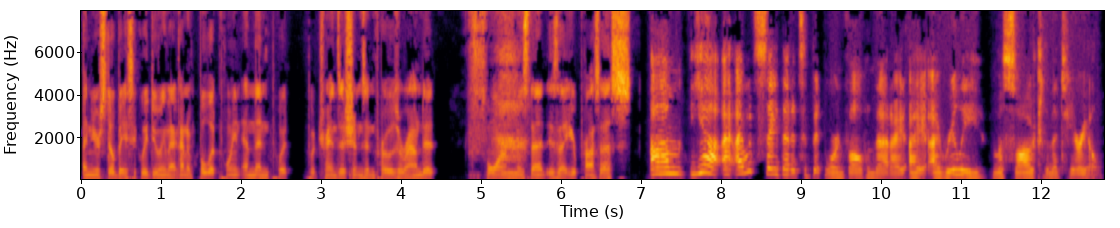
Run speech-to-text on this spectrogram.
And you're still basically doing that kind of bullet point and then put, put transitions and prose around it form. Is that, is that your process? Um, yeah, I, I would say that it's a bit more involved than that. I, I, I really massage the material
